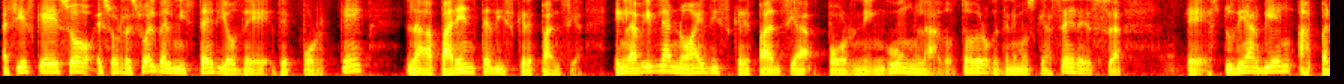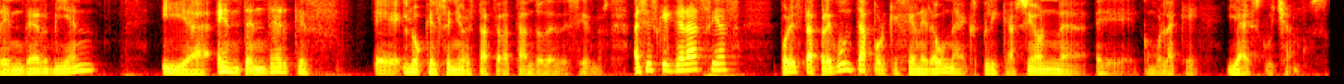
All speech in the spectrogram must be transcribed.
Así es que eso, eso resuelve el misterio de, de por qué la aparente discrepancia. En la Biblia no hay discrepancia por ningún lado. Todo lo que tenemos que hacer es eh, estudiar bien, aprender bien y uh, entender qué es eh, lo que el Señor está tratando de decirnos. Así es que gracias por esta pregunta porque generó una explicación eh, como la que ya escuchamos.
